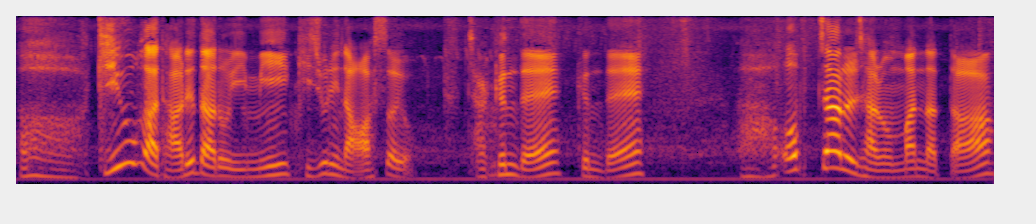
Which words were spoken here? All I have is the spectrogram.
어, 기후가 다르다로 이미 기준이 나왔어요. 자 근데 근데 아, 업자를 잘못 만났다.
